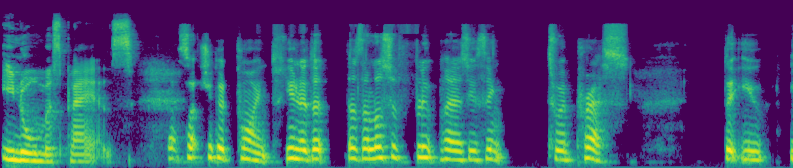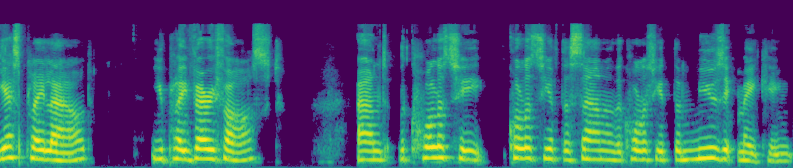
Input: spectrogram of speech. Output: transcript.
enormous players. That's such a good point. You know, that there's a lot of flute players you think to impress that you, yes, play loud, you play very fast, and the quality quality of the sound and the quality of the music making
